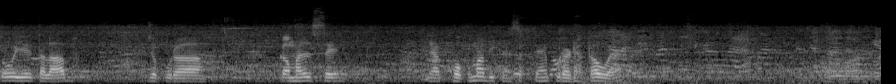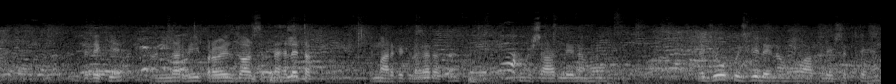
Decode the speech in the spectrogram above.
तो ये तालाब जो पूरा कमल से या खोखमा भी कह सकते हैं, पूरा ढका हुआ है। और देखिए, अंदर भी प्रवेश द्वार से पहले तक मार्केट लगा रहता है। प्रसाद लेना हो जो कुछ भी लेना हो आप ले सकते हैं।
